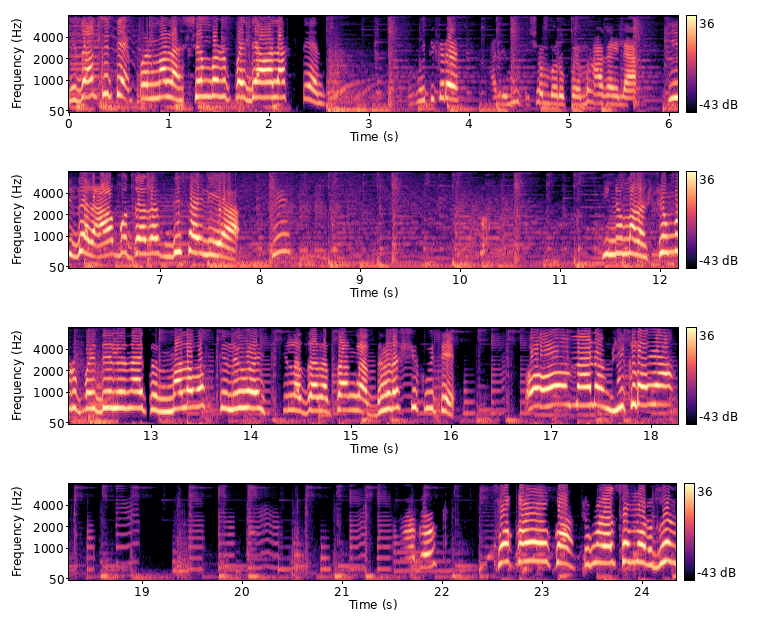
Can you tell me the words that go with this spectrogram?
मी दाखवते पण मला शंभर रुपये द्यावे लागते हो तिकडे. आले मोठी शंभर रुपये महागायला ही जर अगोदरच दिसायली या. हिनं मला शंभर रुपये दिले नाही तर मला बसलेली होय तिला जरा चांगला धडा शिकविते. ओ ओ, मॅडम इकडे या. अगं सकाळ हो, हो का तुम्हाला समोर घर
